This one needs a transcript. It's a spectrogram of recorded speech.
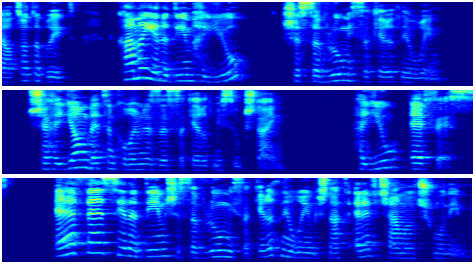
בארצות הברית, כמה ילדים היו שסבלו מסכרת נעורים, שהיום בעצם קוראים לזה סכרת מסוג 2. היו אפס. אפס ילדים שסבלו מסכרת נעורים בשנת 1980.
